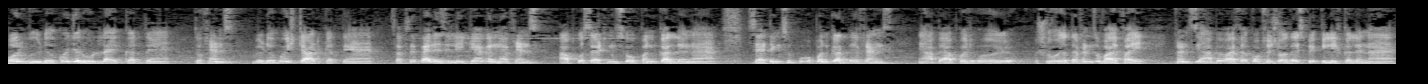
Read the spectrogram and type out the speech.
और वीडियो को ज़रूर लाइक कर दें। तो फ्रेंड्स वीडियो को स्टार्ट करते हैं। सबसे पहले इसलिए क्या करना है फ्रेंड्स आपको सेटिंग्स ओपन कर लेना है। सेटिंग्स ओपन करते हैं फ्रेंड्स यहाँ पे आपको शो हो जाता है फ्रेंड्स वाईफाई फ्रेंड्स यहाँ पे वाईफाई का ऑप्शन शो होता है, इस पर क्लिक कर लेना है।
